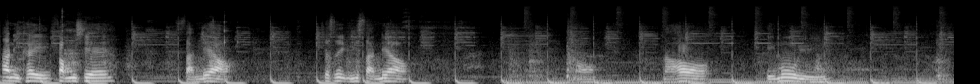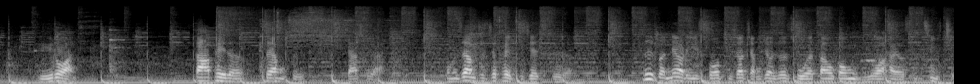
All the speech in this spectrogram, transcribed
那你可以放一些散料，就是鱼散料哦，然后比目鱼、鱼卵搭配的这样子夹起来，我们这样子就可以直接吃了。日本料理所比较讲究的就是除了刀工以外，还有是季节。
